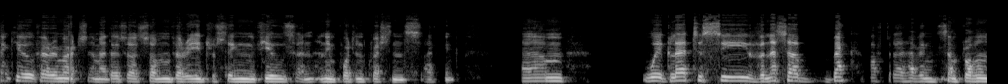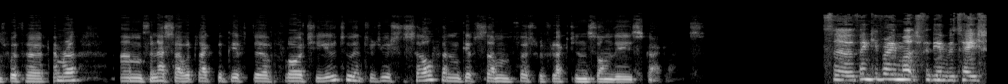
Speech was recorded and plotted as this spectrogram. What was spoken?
Thank you very much, Emma. Those are some very interesting views and, and important questions, I think. Um, we're glad to see Vanessa back after having some problems with her camera. Um, Vanessa, I would like to give the floor to you to introduce yourself and give some first reflections on these guidelines. So thank you very much for the invitation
